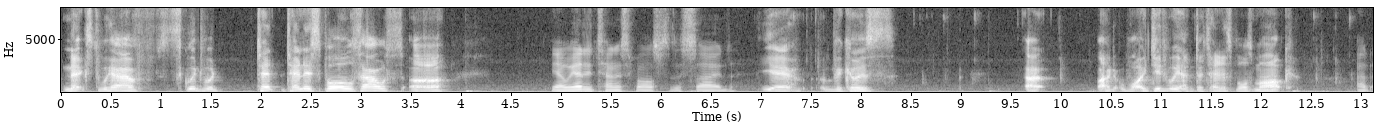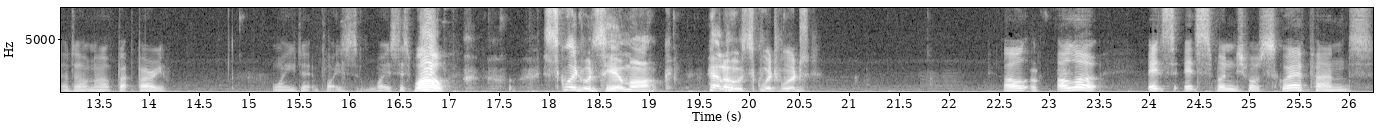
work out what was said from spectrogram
Next, we have Squidward ten- Tennis Ball's house. Uh, Yeah, we added tennis balls to the side. yeah, because. Uh, I, why did we add the tennis balls, Mark? I, I don't know, ba- Barry. What are you doing? What is what is this? Whoa! Squidward's here, Mark. Hello, Squidward. Oh, oh look! It's it's SpongeBob SquarePants.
